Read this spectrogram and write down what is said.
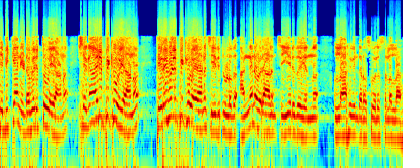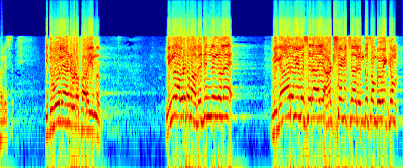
ശപിക്കാൻ ഇടവരുത്തുകയാണ് ശകാരിപ്പിക്കുകയാണ്. തെറിവിളിപ്പിക്കുകയാണ് ചെയ്തിട്ടുള്ളത്. അങ്ങനെ ഒരാളും ചെയ്യരുത് എന്ന് അള്ളാഹുവിന്റെ റസൂൽ സല്ലാഹു അലൈസ്. ഇതുപോലെയാണ് ഇവിടെ പറയുന്നത്. നിങ്ങൾ അവരുടെ മതചിഹ്നങ്ങളെ വികാരവിവശരായി ആക്ഷേപിച്ചാൽ എന്ത് സംഭവിക്കും?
